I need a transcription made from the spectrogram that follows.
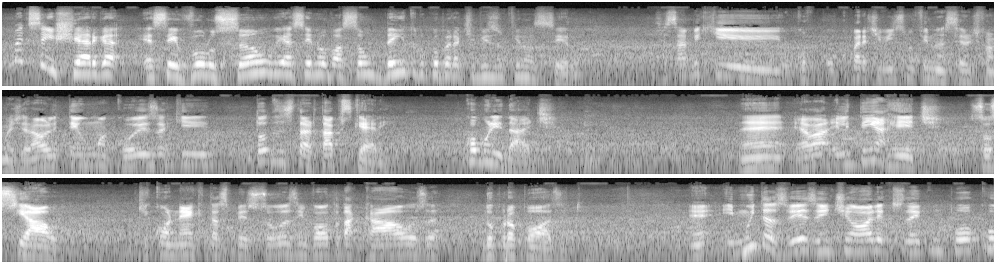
Como é que você enxerga essa evolução e essa inovação dentro do cooperativismo financeiro? Você sabe que o cooperativismo financeiro, de forma geral, ele tem uma coisa que todas as startups querem: comunidade. Né? Ela, ele tem a rede social que conecta as pessoas em volta da causa, do propósito. É, e muitas vezes a gente olha isso daí com um pouco.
